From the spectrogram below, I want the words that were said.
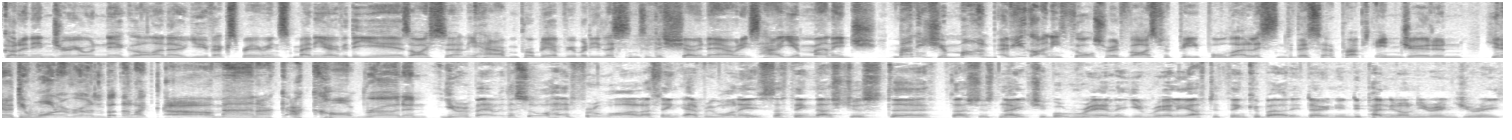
got an injury or niggle. I know you've experienced many over the years. I certainly have, and probably everybody listening to this show now. And it's how you manage manage your mind. Have you got any thoughts or advice for people that are listening to this that are perhaps injured and you know they want to run, but they're like, oh man, I, I can't run. And you're a bear with a sore head for a while. I think everyone is. I think that's just uh, that's just nature. But really, you really have to think about it, don't you? And depending on your injury,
